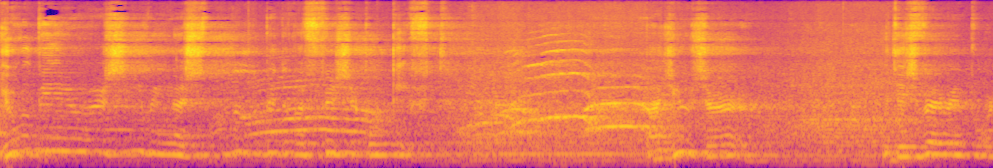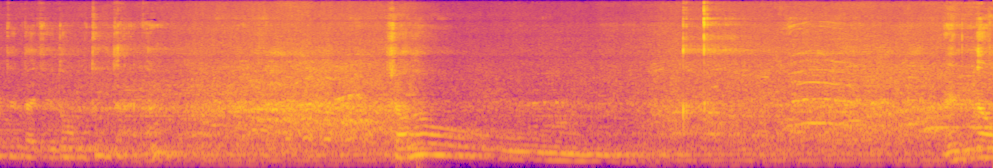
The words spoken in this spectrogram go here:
you will be receiving a little bit of a physical gift. But you, sir, it is very important that you don't do that, huh? So no... And no...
